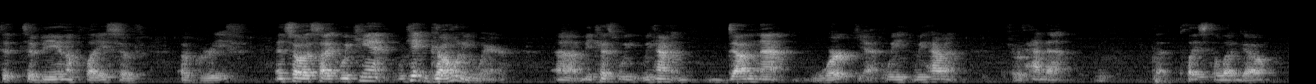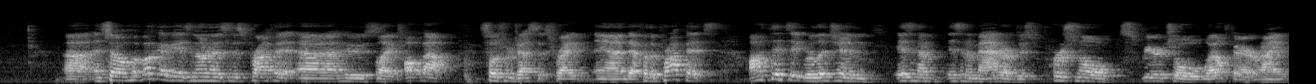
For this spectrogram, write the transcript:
To, to be in a place of, of grief. And so it's like we can't we can't go anywhere uh, because we, we haven't done that work yet. We, we haven't sort of had that that place to let go. Uh, and so Habakkuk is known as this prophet uh, who's like all about social justice, right? And uh, for the prophets, authentic religion isn't a, isn't a matter of just personal spiritual welfare, right?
